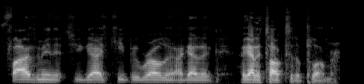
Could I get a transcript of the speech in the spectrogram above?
five minutes. You guys keep it rolling. I gotta I gotta talk to the plumber.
